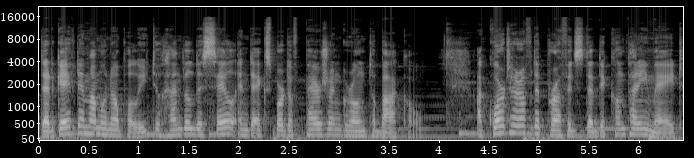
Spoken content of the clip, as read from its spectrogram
that gave them a monopoly to handle the sale and export of Persian grown tobacco. A quarter of the profits that the company made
